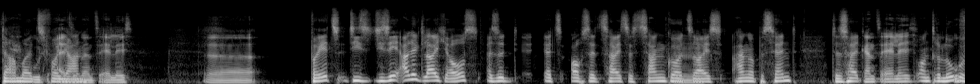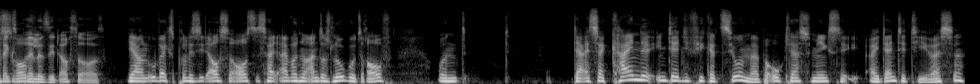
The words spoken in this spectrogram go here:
damals ja, gut, vor also Jahren. ganz ehrlich. Äh, Weil jetzt, die, die sehen alle gleich aus. Also jetzt, ob es jetzt heißt, es Zangott, Mhm. sei es 100%, das ist halt ganz ehrlich, andere Logos drauf. Brille sieht auch so aus. Ja, und Uwex Brille sieht auch so aus, das ist halt einfach nur ein anderes Logo drauf. Und da ist ja keine Identifikation mehr. Bei Oakley hast du wenigstens eine Identity, weißt du?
